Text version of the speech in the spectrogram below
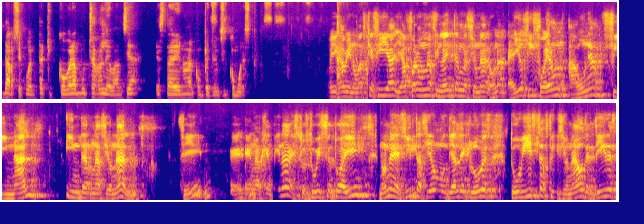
darse cuenta que cobra mucha relevancia estar en una competencia como esta. Oye, Javi, nomás que sí, ya, ya fueron a una final internacional. una- ellos sí fueron a una final internacional. ¿Sí? Eh, en Argentina, estu- estuviste tú ahí, no necesitas ir a un mundial de clubes. Tú viste aficionados de Tigres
